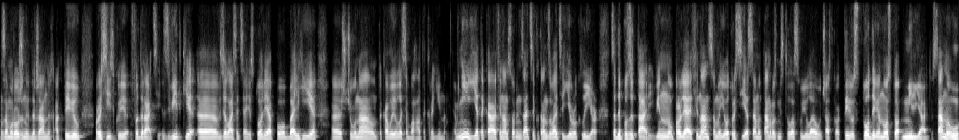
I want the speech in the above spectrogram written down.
заморожених державних активів Російської Федерації. Звідки е, взялася ця історія по Бельгії? Е, що вона така виявилася багата країна. В ній є така фінансова організація, яка називається Euroclear. Це депозитарій. Він управляє фінансами, і от Росія саме там розмістила свою левову частку активів 190 мільярдів саме у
